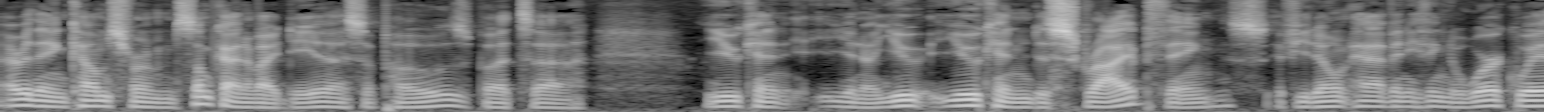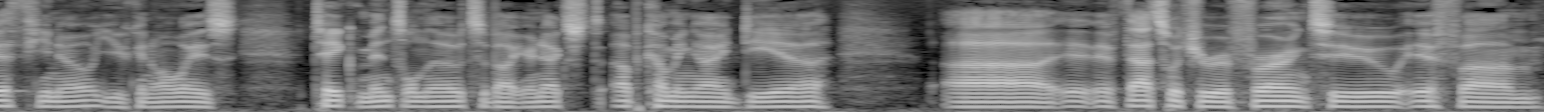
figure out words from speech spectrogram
everything comes from some kind of idea, I suppose, but uh, you can you know you you can describe things. If you don't have anything to work with you know you can always take mental notes about your next upcoming idea. Uh, if that's what you're referring to if um,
